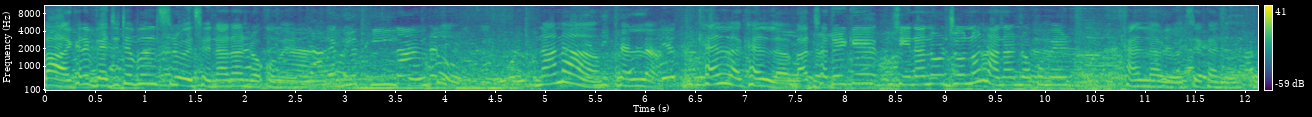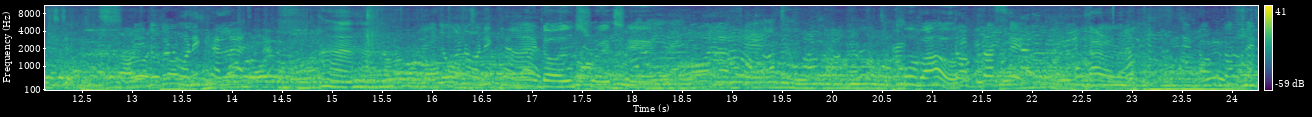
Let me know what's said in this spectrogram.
বা এখানে ভেজিটেবলস রয়েছে নানান রকমের? না না। খেলনা খেলনা। খেলনা বাচ্চাদেরকে চেনানোর জন্য নানান রকমের খেলনা রয়েছে এখানে। এই দোকানে অনেক খেলনা আছে হ্যাঁ হ্যাঁ। এই দোকানে অনেক খেলনা হ্যাঁ ডলস রয়েছে। ও বাও ডক্টর সেট। দাঁড়াও। Doctor set.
